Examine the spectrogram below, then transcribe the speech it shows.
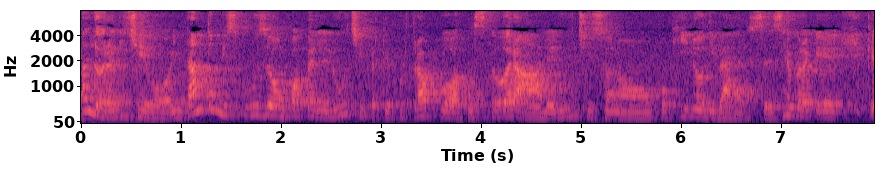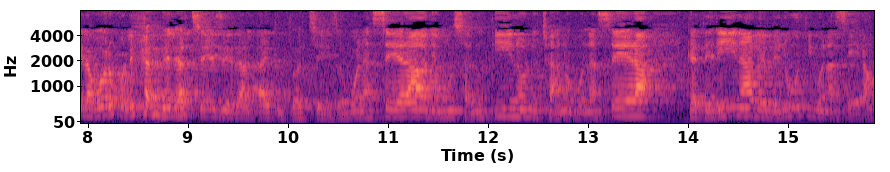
Allora, dicevo, intanto mi scuso un po' per le luci perché purtroppo a quest'ora le luci sono un pochino diverse. Sembra che, che, lavoro con le candele accese, in realtà è tutto acceso. Buonasera, diamo un salutino. Luciano, buonasera. Caterina, benvenuti, buonasera.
